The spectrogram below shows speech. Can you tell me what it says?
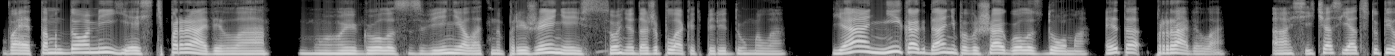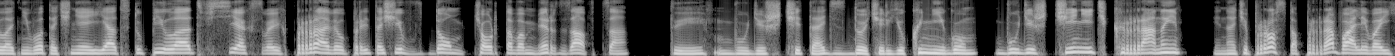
в этом доме есть правила». Мой голос звенел от напряжения, и Соня даже плакать передумала. «Я никогда не повышаю голос дома. Это правило. А сейчас я отступила от него, точнее, я отступила от всех своих правил, притащив в дом чертова мерзавца. Ты будешь читать с дочерью книгу, будешь чинить краны, иначе просто проваливай.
